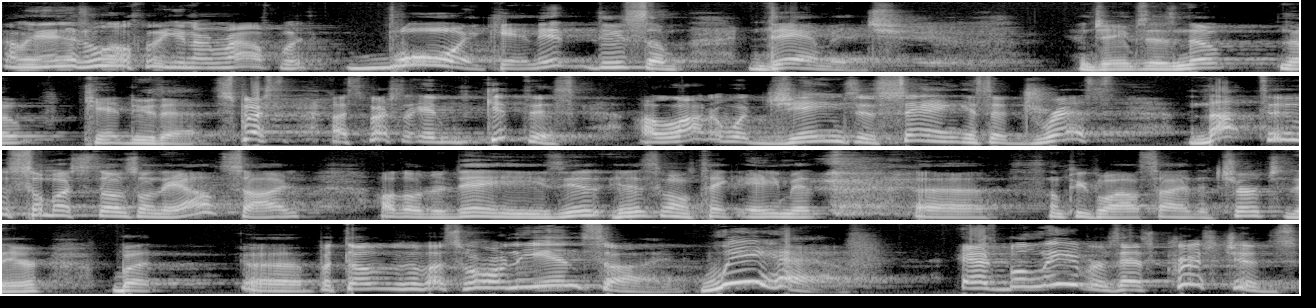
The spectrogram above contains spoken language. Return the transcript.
I mean, it's a little thing in our mouth, but boy, can it do some damage. And James says, nope, nope, can't do that. Especially, especially, and get this, a lot of what James is saying is addressed not to so much those on the outside, although today he's, he's going to take aim at uh, some people outside the church there, but uh, but those of us who are on the inside, we have, as believers, as Christians,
